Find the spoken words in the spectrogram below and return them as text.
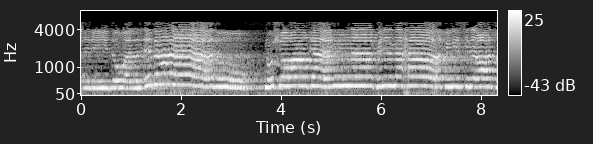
التشريد والإبعاد. نشرى كأننا في المحافل سلعة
